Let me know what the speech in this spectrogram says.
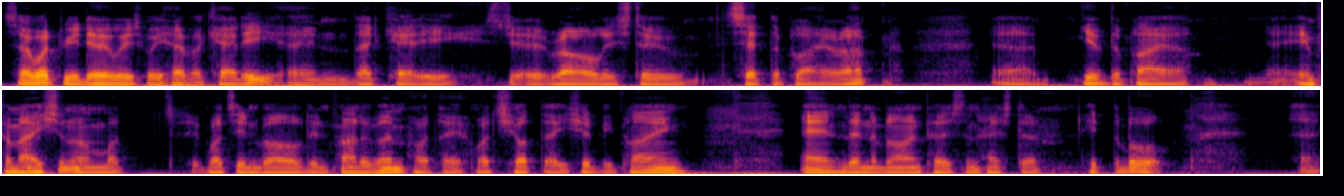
So what we do is we have a caddy, and that role is to set the player up, uh, give the player information on what what's involved in front of them, what they what shot they should be playing, and then the blind person has to hit the ball. Uh,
